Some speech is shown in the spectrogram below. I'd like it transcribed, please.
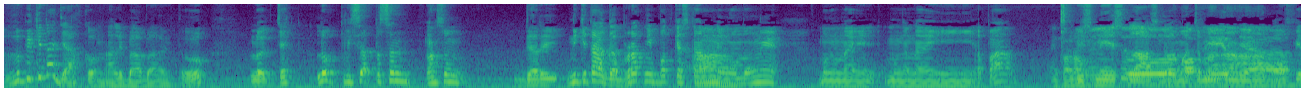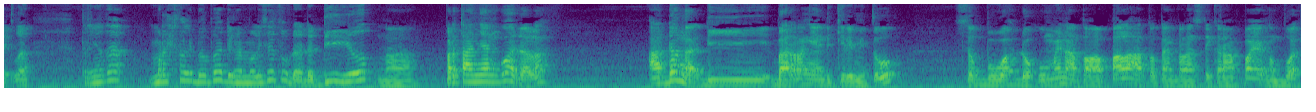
lu bikin aja akun Alibaba itu lo cek lo bisa pesen langsung dari ini kita agak berat nih podcast sekarang Ah. nih ngomongnya mengenai mengenai apa Ekonomi bisnis itu, lah segala macam COVID, ah, ya. covid lah ternyata mereka Alibaba dengan Malaysia tuh udah ada deal Nah, pertanyaan gue adalah ada nggak di barang yang dikirim itu sebuah dokumen atau apalah atau tempelan stiker apa yang ngebuat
